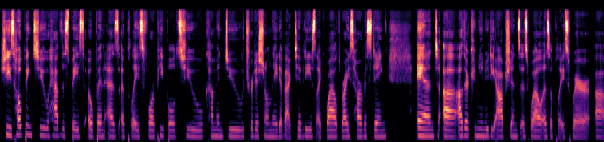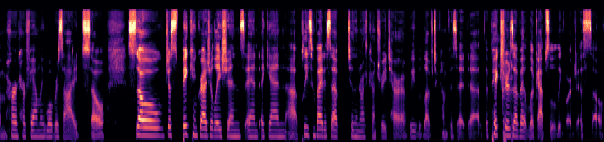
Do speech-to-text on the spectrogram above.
She's hoping to have the space open as a place for people to come and do traditional Native activities like wild rice harvesting and uh, other community options, as well as a place where um, her and her family will reside. So, so just big congratulations, and again, uh, please invite us up to the North Country, Tara. We would love to come visit. Uh, the pictures of it look absolutely gorgeous. So.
